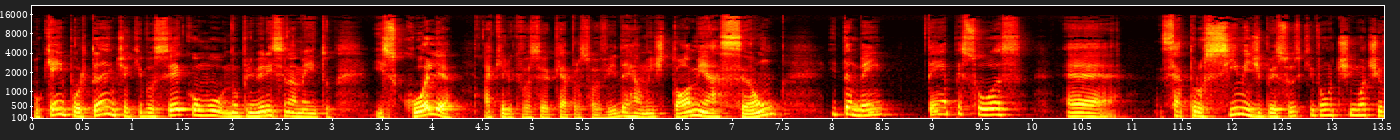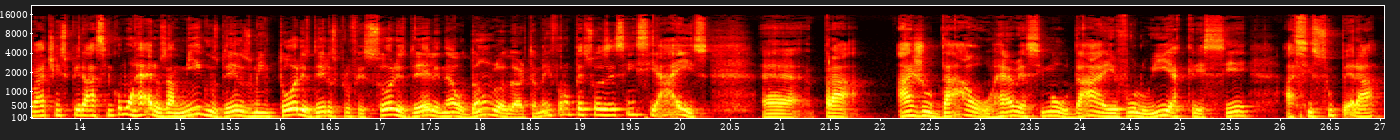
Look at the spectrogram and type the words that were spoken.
O que é importante é que você, como no primeiro ensinamento, escolha aquilo que você quer para sua vida, realmente tome ação e também tenha pessoas, é, se aproxime de pessoas que vão te motivar, te inspirar, assim como o Harry, os amigos dele, os mentores dele, os professores dele, né, o Dumbledore também foram pessoas essenciais é, para ajudar o Harry a se moldar, a evoluir, a crescer, a se superar.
